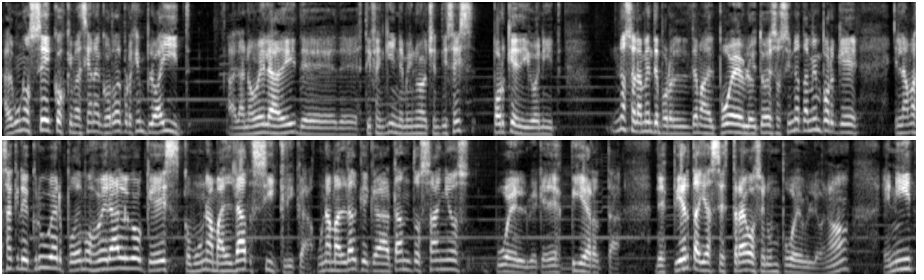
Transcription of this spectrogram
algunos ecos que me hacían acordar, por ejemplo, a It, a la novela de, de, de Stephen King de 1986. ¿Por qué digo en It? No solamente por el tema del pueblo y todo eso, sino también porque en la masacre de Kruger podemos ver algo que es como una maldad cíclica, una maldad que cada tantos años vuelve, que despierta, despierta y hace estragos en un pueblo, ¿no? En It,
